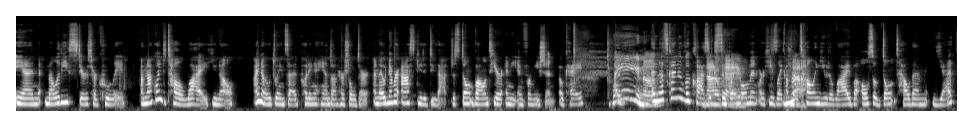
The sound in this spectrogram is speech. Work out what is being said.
And Melody steers her Kool Aid. I'm not going to tell a lie, you know. I know, Dwayne said, putting a hand on her shoulder, and I would never ask you to do that. Just don't volunteer any information, okay? Dwayne! And, and that's kind of a classic okay. sibling moment where he's like, I'm yeah. not telling you to lie, but also don't tell them yet.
